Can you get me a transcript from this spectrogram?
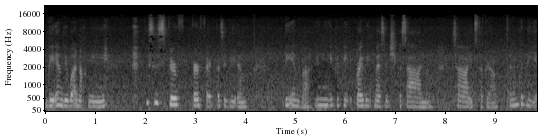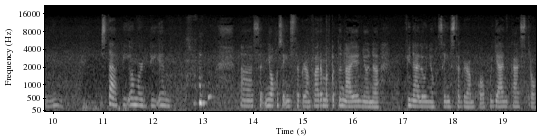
DM, di ba anak ni... This is perfect kasi DM. DM ba? Yung private message ka sa, ano, sa Instagram. Alam ko DM yun. Basta, PM or DM. uh, sa, nyo ako sa Instagram para magpatunayan nyo na pinalo nyo sa Instagram ko, Yan Castro.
